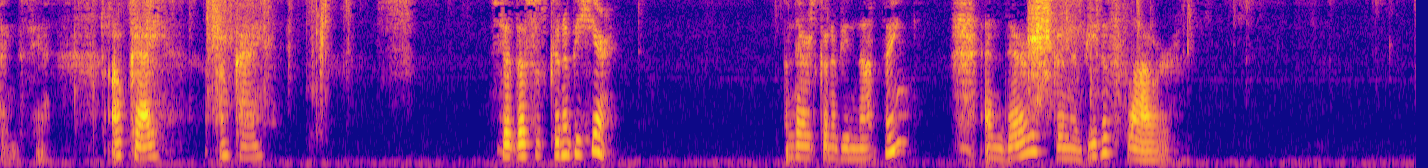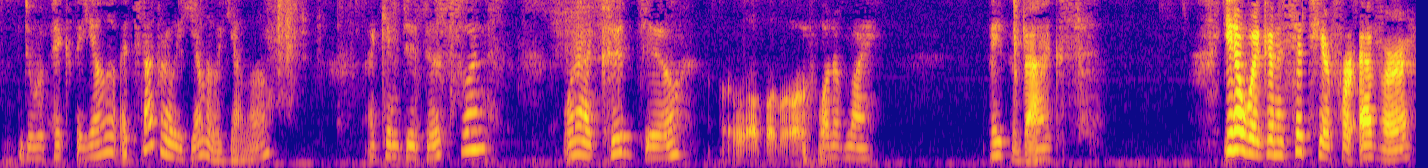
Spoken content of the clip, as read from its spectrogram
things here. Okay, okay. So this is going to be here. And there's going to be nothing. And there's going to be the flower. Do we pick the yellow? It's not really yellow yellow. I can do this one. What I could do, one of my paper bags. You know, we're going to sit here forever.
